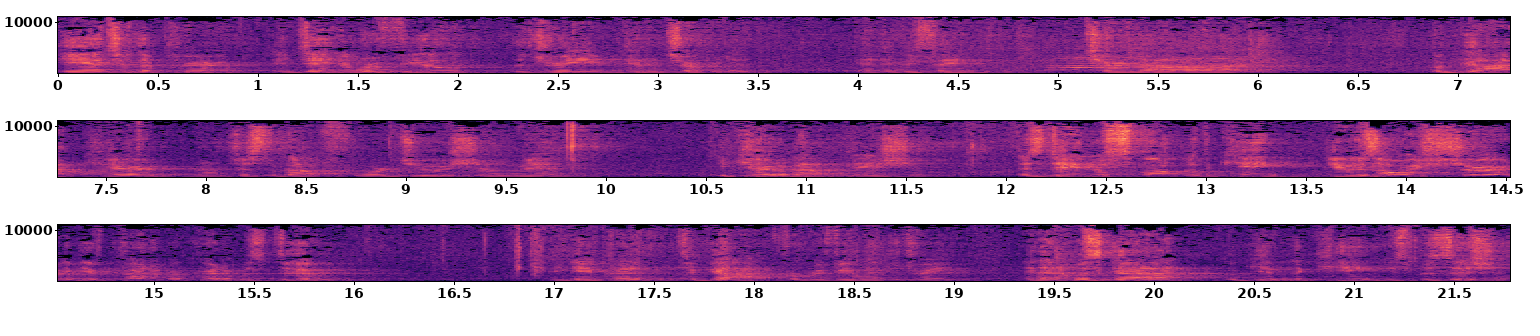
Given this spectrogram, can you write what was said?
He answered the prayer, and Daniel revealed the dream and interpreted. it. And everything turned out all right. But God cared not just about four Jewish young men, He cared about a nation. As Daniel spoke with the king, he was always sure to give credit where credit was due. He gave credit to God for revealing the dream. And then it was God who gave the king his position.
